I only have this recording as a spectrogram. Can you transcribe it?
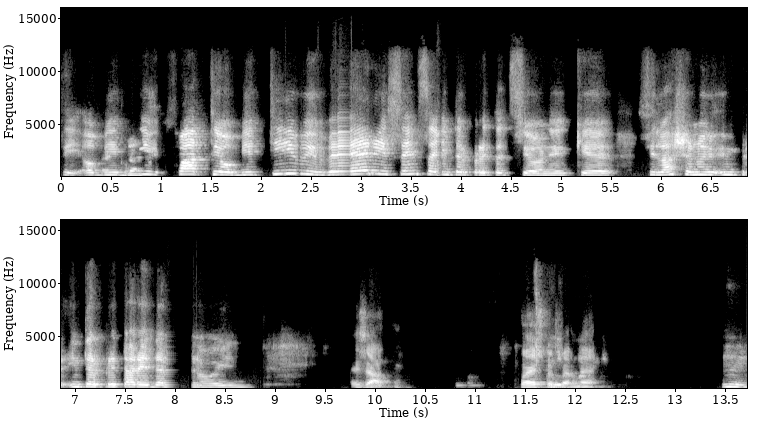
Sì, obiettivi, ecco. fatti obiettivi veri senza interpretazione che si lasciano interpretare da noi. Esatto. Questo per me. Mm,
